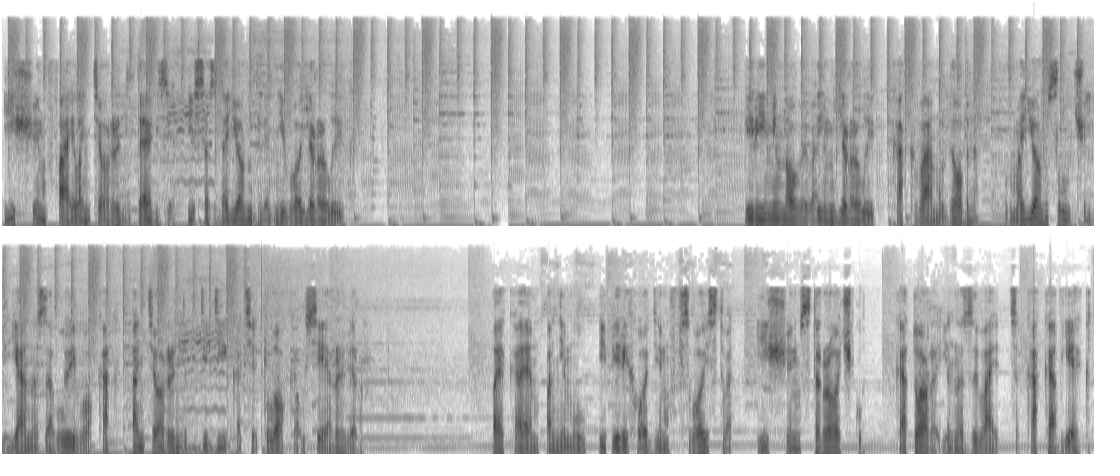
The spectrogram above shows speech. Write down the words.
Ищем файл Anternet.exe и создаем для него ярлык. Переименовываем ярлык, как вам удобно. В моем случае я назову его как Anternet Dedicated Local Server. ПКМ по нему и переходим в свойства, ищем строчку, которая называется как объект,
